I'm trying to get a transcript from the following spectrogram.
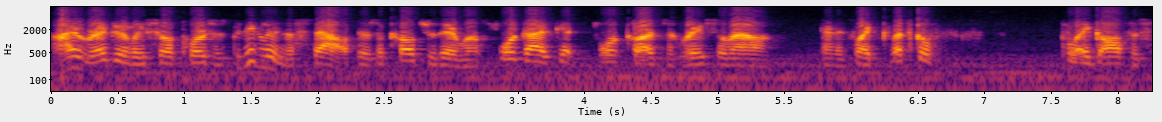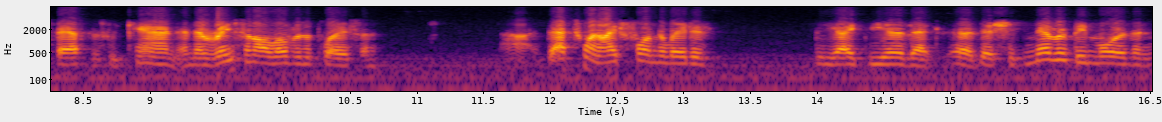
I regularly saw courses, particularly in the South. There's a culture there where four guys get four carts and race around, and it's like, let's go play golf as fast as we can, and they're racing all over the place. And uh, that's when I formulated the idea that uh, there should never be more than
